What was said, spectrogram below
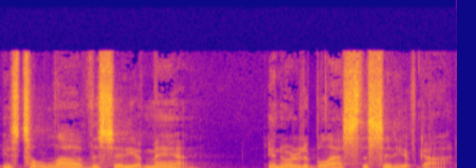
is to love the city of man in order to bless the city of God.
